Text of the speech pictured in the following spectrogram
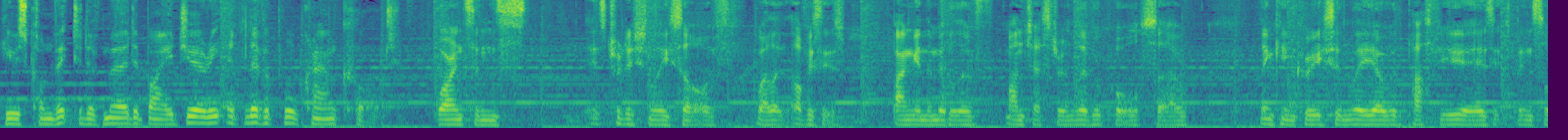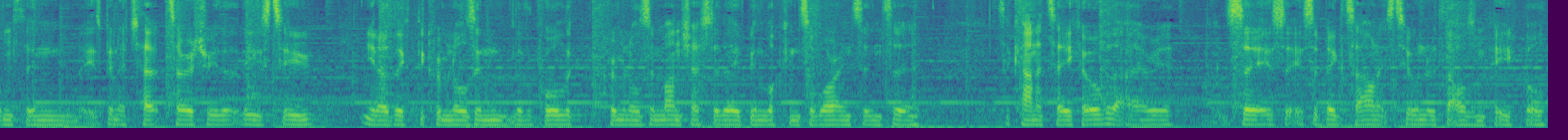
He was convicted of murder by a jury at Liverpool Crown Court. Warrington's it's traditionally sort of well, obviously it's bang in the middle of Manchester and Liverpool, so I think increasingly over the past few years it's been something, it's been a ter- territory that these two, you know, the, the criminals in Liverpool, the criminals in Manchester, they've been looking to Warrington to to kind of take over that area. It's a, it's a, it's a big town, it's 200,000 people.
